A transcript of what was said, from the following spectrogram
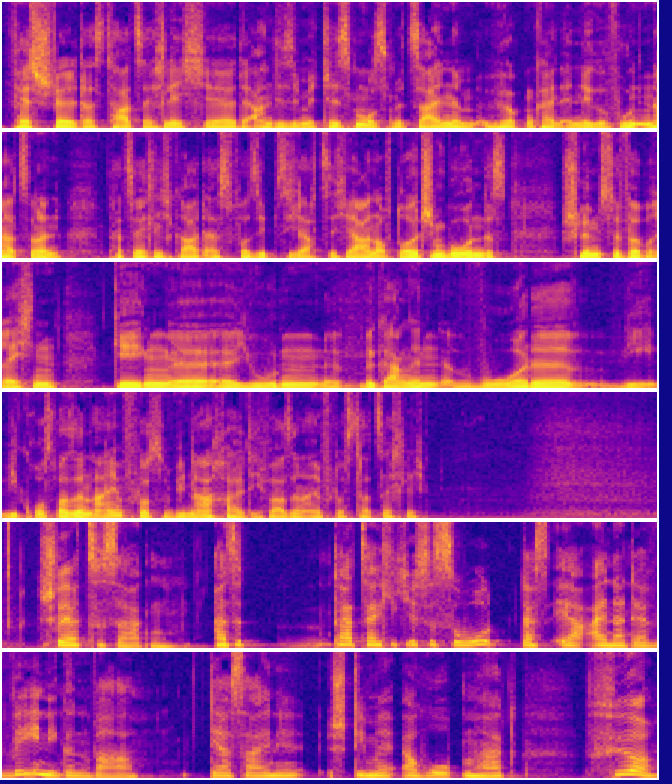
feststellt, dass tatsächlich äh, der Antisemitismus mit seinem Wirken kein Ende gefunden hat, sondern tatsächlich gerade erst vor 70, 80 Jahren auf deutschem Boden das schlimmste Verbrechen gegen äh, Juden äh, begangen wurde. Wie, wie groß war sein Einfluss und wie nachhaltig war sein Einfluss tatsächlich? Schwer zu sagen. Also tatsächlich ist es so, dass er einer der wenigen war, der seine Stimme erhoben hat für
